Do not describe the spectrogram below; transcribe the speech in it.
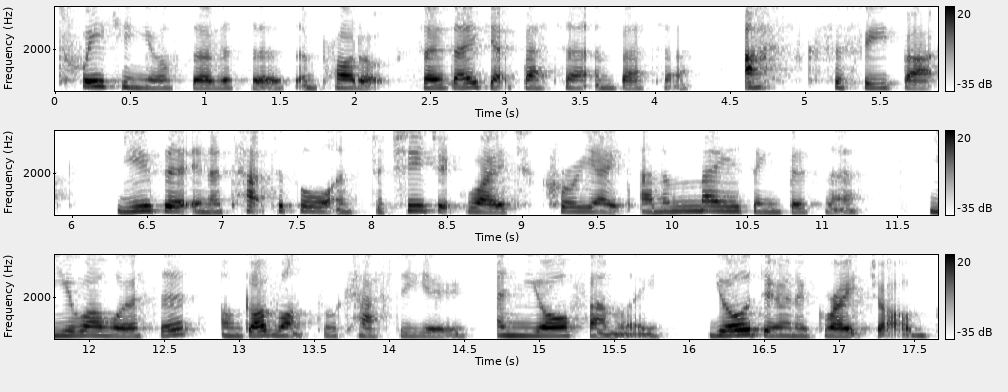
tweaking your services and products so they get better and better. Ask for feedback. Use it in a tactful and strategic way to create an amazing business. You are worth it, and God wants to look after you and your family. You're doing a great job.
